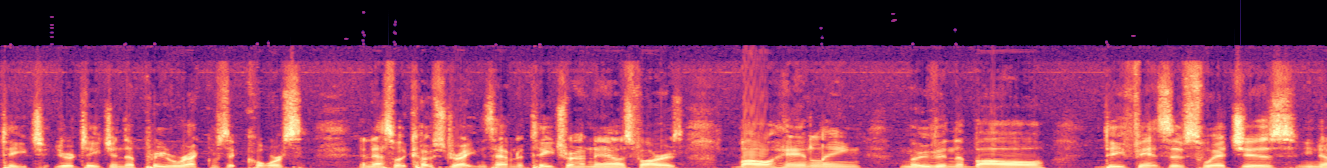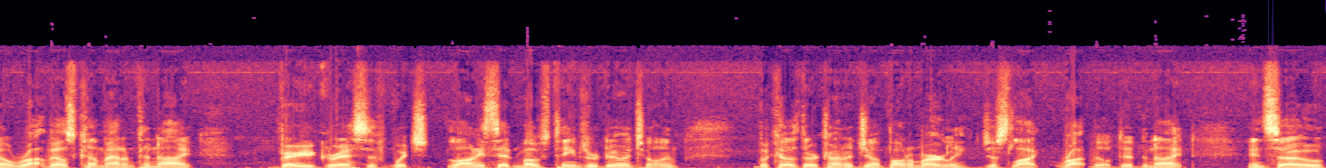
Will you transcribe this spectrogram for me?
teach. You're teaching the prerequisite course, and that's what Coach Drayton's having to teach right now as far as ball handling, moving the ball, defensive switches. You know, Rockvale's come at him tonight, very aggressive, which Lonnie said most teams are doing to him because they're trying to jump on him early, just like Rockvale did tonight. And so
